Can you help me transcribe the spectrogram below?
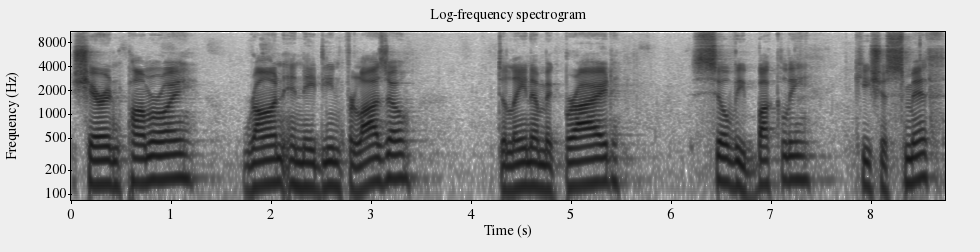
Sharon Pomeroy, Ron and Nadine Ferlazzo, Delana McBride, Sylvie Buckley, Keisha Smith,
